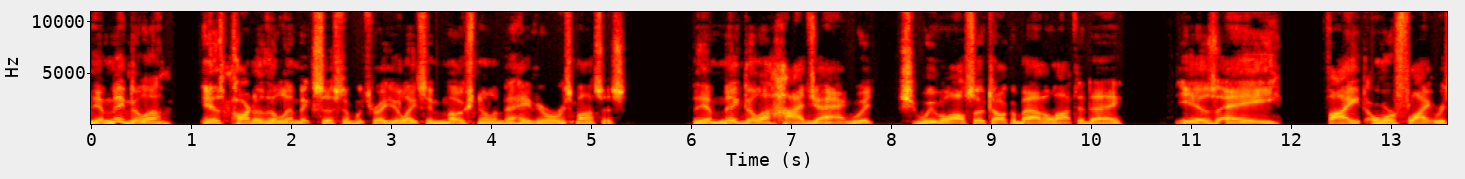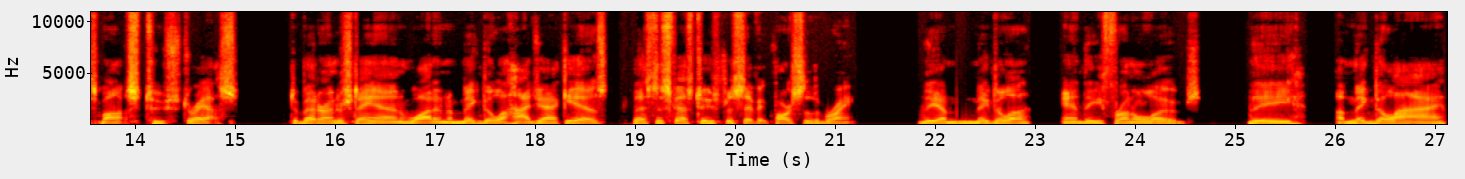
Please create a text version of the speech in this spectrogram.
The amygdala is part of the limbic system, which regulates emotional and behavioral responses. The amygdala hijack, which we will also talk about a lot today, is a fight or flight response to stress. To better understand what an amygdala hijack is, let's discuss two specific parts of the brain the amygdala and the frontal lobes. The amygdalae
